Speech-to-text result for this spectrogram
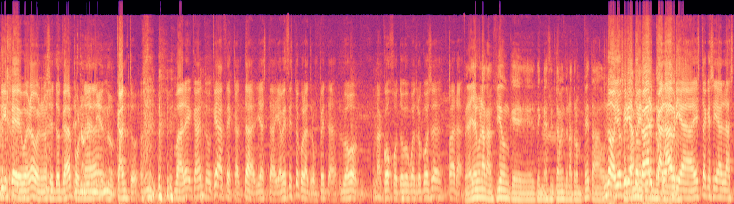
dije, bueno, bueno, no sé tocar, pues Está nada, canto. Vale, canto, ¿qué haces? Cantar, ya está. Y a veces toco la trompeta. Luego la cojo, toco cuatro cosas, para. ¿Pero hay alguna canción que tenga estrictamente una trompeta? o No, yo se quería tocar por? Calabria, esta que sean las,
